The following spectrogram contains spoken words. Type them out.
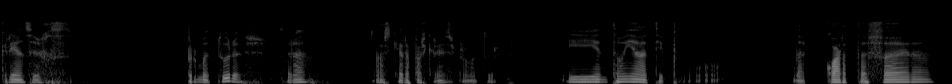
crianças prematuras, será? Acho que era para as crianças prematuras. E então, já, tipo, na quarta-feira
